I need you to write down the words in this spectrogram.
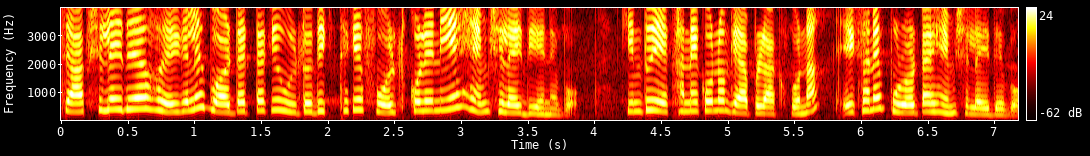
চাপ সেলাই দেওয়া হয়ে গেলে বর্ডারটাকে উল্টো দিক থেকে ফোল্ড করে নিয়ে হেম সেলাই দিয়ে নেব। কিন্তু এখানে কোনো গ্যাপ রাখব না, এখানে পুরোটা হেম সেলাই দেবো।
